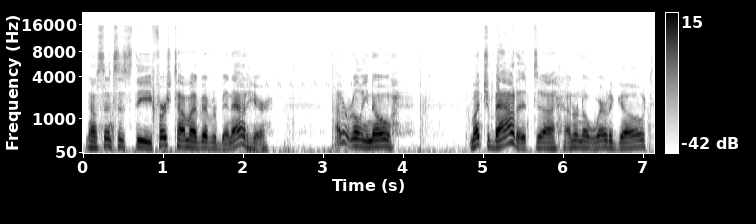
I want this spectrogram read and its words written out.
Now, since it's the first time I've ever been out here, I don't really know much about it. Uh, I don't know where to go, to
